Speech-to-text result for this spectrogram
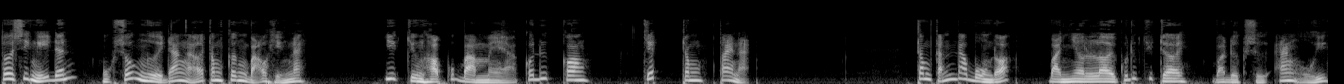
Tôi suy nghĩ đến một số người đang ở trong cơn bão hiện nay. Như trường hợp của bà mẹ có đứa con chết trong tai nạn. Trong cảnh đau buồn đó, bà nhờ lời của Đức Chúa Trời và được sự an ủi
